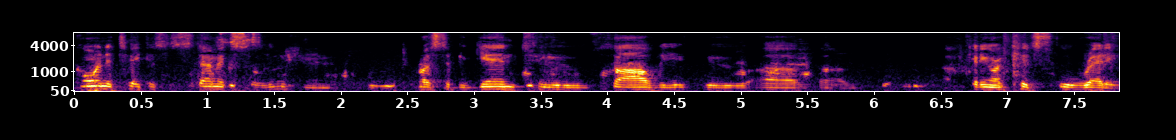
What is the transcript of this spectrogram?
going to take a systemic solution for us to begin to solve the issue of um, getting our kids school ready.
